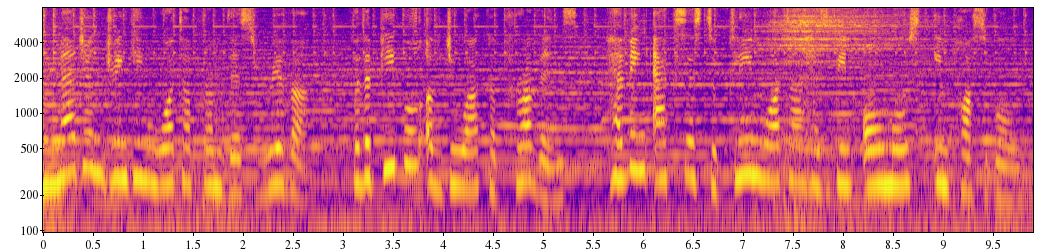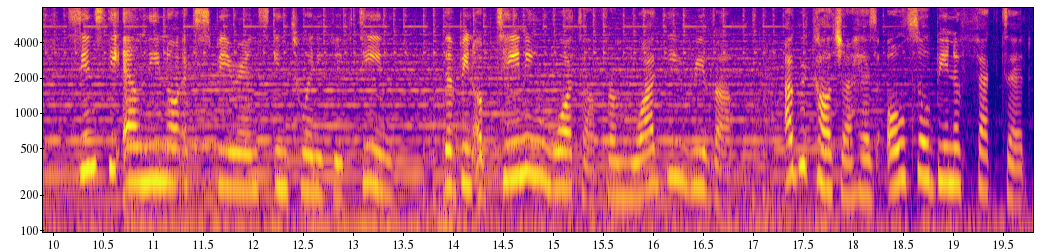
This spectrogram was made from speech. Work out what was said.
Imagine drinking water from this river. For the people of Jiwaka province, having access to clean water has been almost impossible since the El Nino experience in 2015. They've been obtaining water from Wahgi River. Agriculture has also been affected.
